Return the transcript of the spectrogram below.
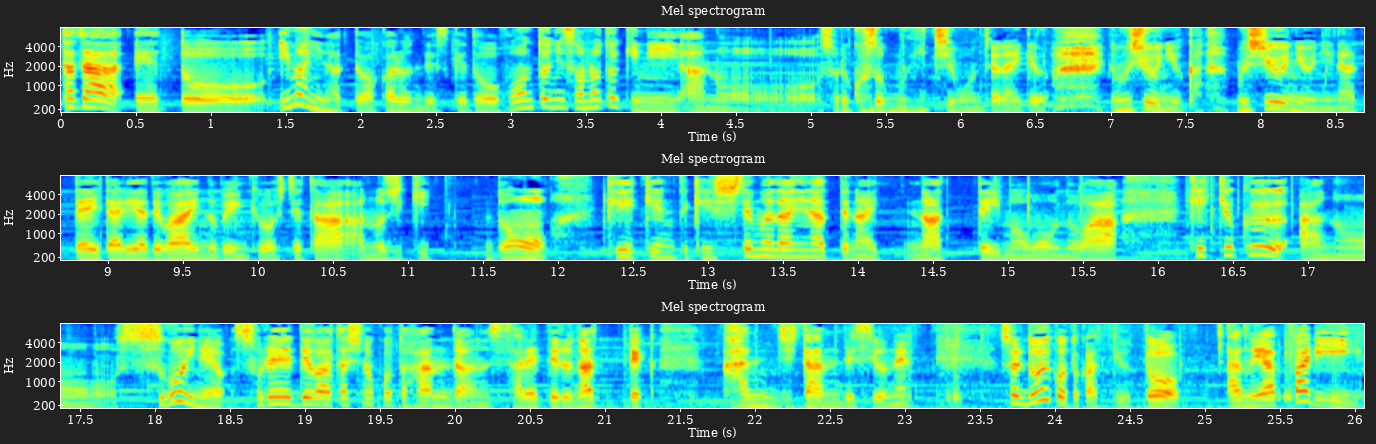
ただ、えっ、ー、と、今になってわかるんですけど、本当にその時に、あの、それこそ 無一文じゃないけど、無収入か、無収入になってイタリアでワインの勉強をしてたあの時期の経験って決して無駄になってないなって今思うのは結局あのすごいねそれで私のこと判断されてるなって感じたんですよね。それどういうことかっていうとあのやっぱり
